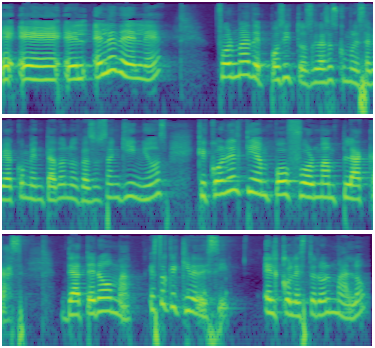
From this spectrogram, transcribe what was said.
eh, eh, el LDL forma depósitos grasos, como les había comentado, en los vasos sanguíneos, que con el tiempo forman placas de ateroma. ¿Esto qué quiere decir? El colesterol malo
